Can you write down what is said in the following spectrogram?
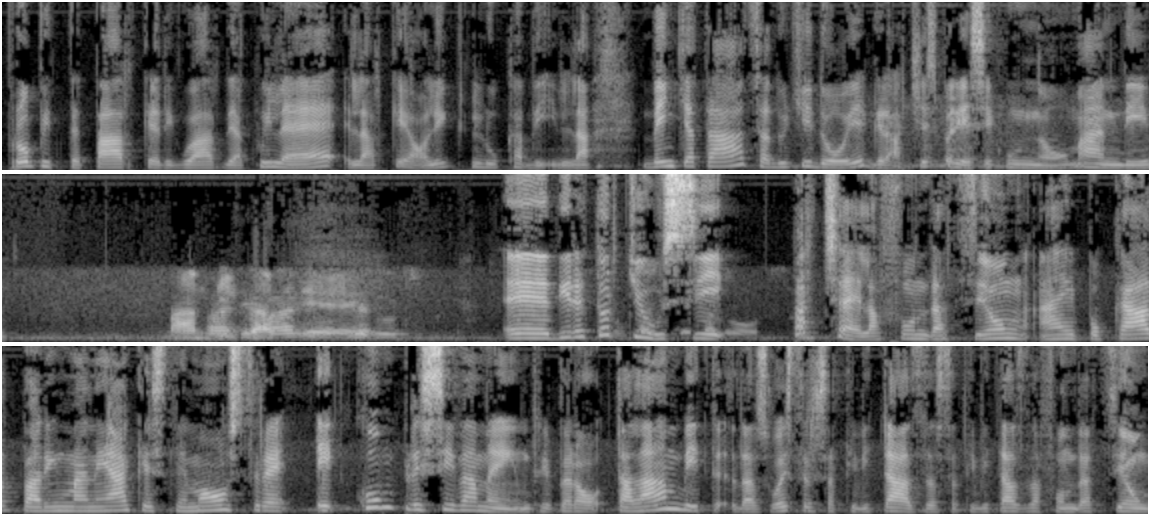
proprio per parte riguarda Aquilea, l'archeologo Luca Villa. Ben chiatazza a tutti e due e grazie per essere con noi. Mandi. Mandi, grazie. Eh, direttor Tiussi, perché la Fondazione ha epocato per rimanere queste mostre e complessivamente però dall'ambito delle vostre attività, delle attività della Fondazione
